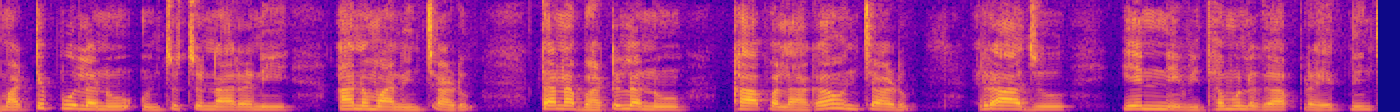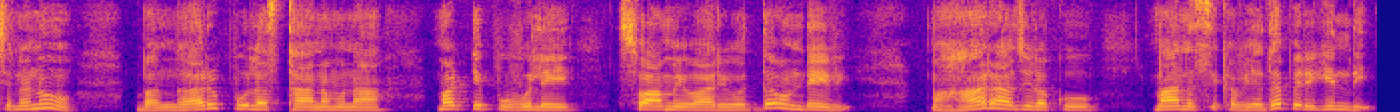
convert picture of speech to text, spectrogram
మట్టి పూలను ఉంచుచున్నారని అనుమానించాడు. తన భటులను కాపలాగా ఉంచాడు. రాజు ఎన్ని విధములుగా ప్రయత్నించినను బంగారు పూల స్థానమున మట్టి పువ్వులే స్వామివారి వద్ద ఉండేవి. మహారాజులకు మానసిక వ్యధ పెరిగింది.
